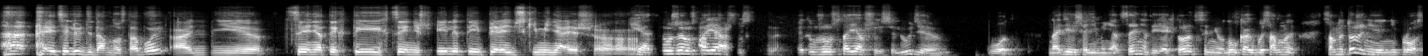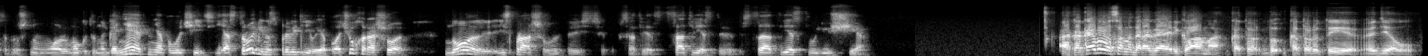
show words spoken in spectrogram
эти люди давно с тобой, они ценят их, ты их ценишь, или ты периодически меняешь? Э, Нет, это уже устоявшиеся, это уже устоявшиеся люди, вот. Надеюсь, они меня ценят, и я их тоже ценю. Ну, как бы со мной, со мной тоже не, не просто, потому что ну, могут и нагоняют меня получить. Я строгий, но справедливый, я плачу хорошо, но и спрашиваю, то есть соответствую, соответствующе. А какая была самая дорогая реклама, которую, которую ты делал?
